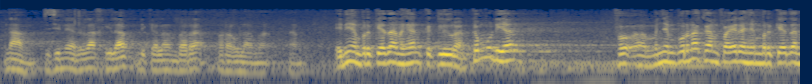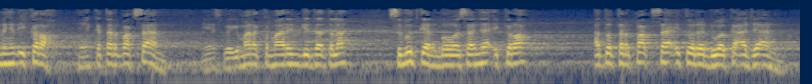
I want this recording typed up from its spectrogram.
Enam di sini adalah khilaf di kalangan para para ulama. Enam ini yang berkaitan dengan kekeliruan. Kemudian menyempurnakan faedah yang berkaitan dengan ikrah ya keterpaksaan Ya, sebagaimana kemarin kita telah sebutkan bahwasanya ikrah atau terpaksa itu ada dua keadaan.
